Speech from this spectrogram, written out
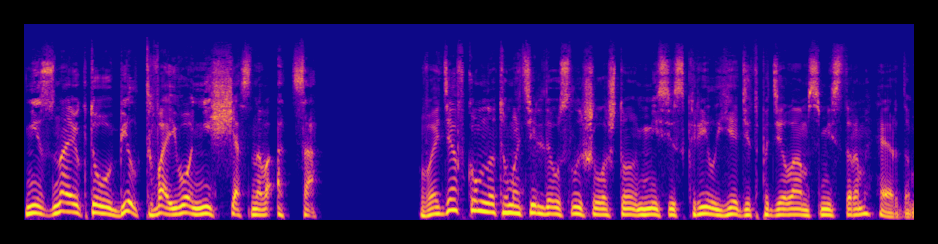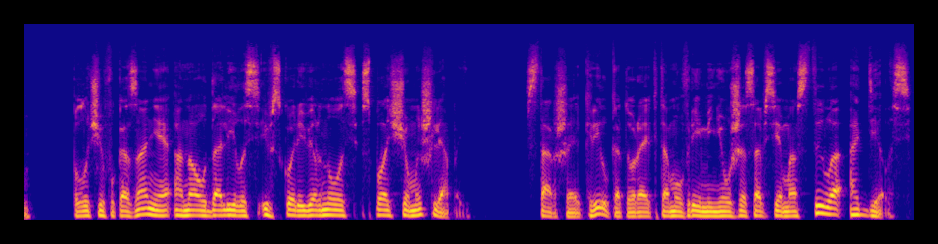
не знаю, кто убил твоего несчастного отца». Войдя в комнату, Матильда услышала, что миссис Крилл едет по делам с мистером Хердом. Получив указание, она удалилась и вскоре вернулась с плащом и шляпой. Старшая Крилл, которая к тому времени уже совсем остыла, оделась.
